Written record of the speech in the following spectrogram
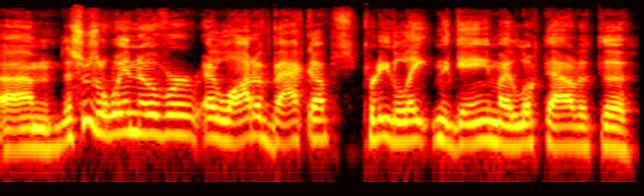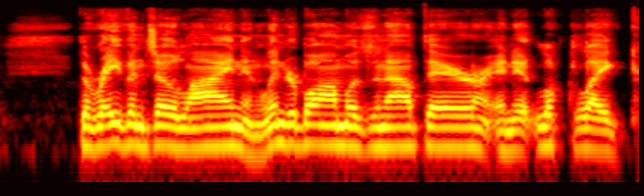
Um, this was a win over a lot of backups pretty late in the game. I looked out at the the Ravens O line and Linderbaum wasn't out there, and it looked like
